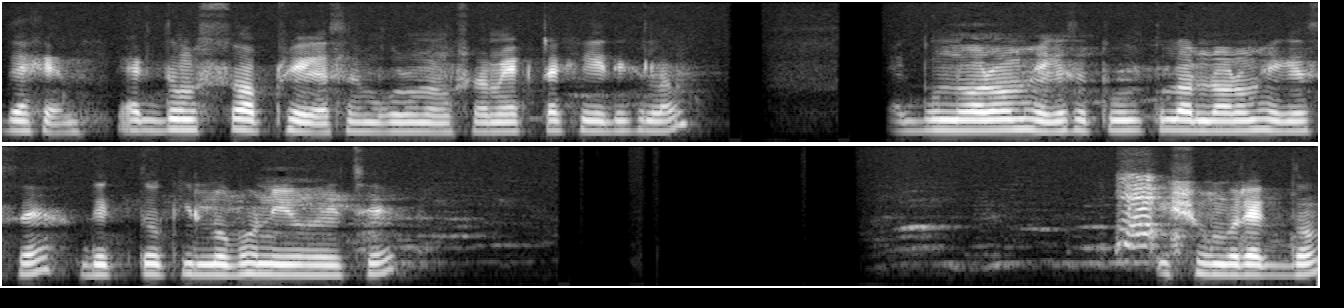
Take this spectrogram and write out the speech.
দেখেন, একদম সফট হয়ে গেছে গরুর মাংস। আমি একটা খেয়ে দেখলাম। একদম নরম হয়ে গেছে, তুল তুলা নরম হয়ে গেছে। দেখতেও কি লোভনীয় হয়েছে। কি সুন্দর একদম।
